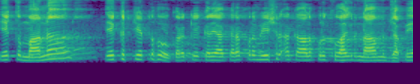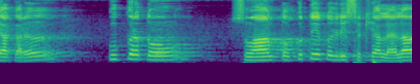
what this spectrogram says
ਇੱਕ ਮਨ, ਇੱਕ ਚਿੱਤ ਹੋ ਕਰਕੇ ਕਰਿਆ ਕਰ। ਪਰਮੇਸ਼ਰ ਅਕਾਲ ਪੁਰਖ ਵਾਹਿਗੁਰੂ ਨਾਮ ਜਪਿਆ ਕਰ। ਕੁੱਕਰ ਤੋਂ ਸਵਾਨ ਤੋਂ ਕੁੱਤੇ ਤੋਂ ਜਿਹੜੀ ਸਿੱਖਿਆ ਲੈ ਲਾ।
